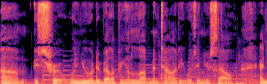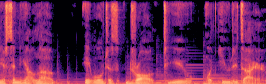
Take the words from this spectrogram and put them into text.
um, it's true. When you are developing a love mentality within yourself and you're sending out love, it will just draw to you what you desire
